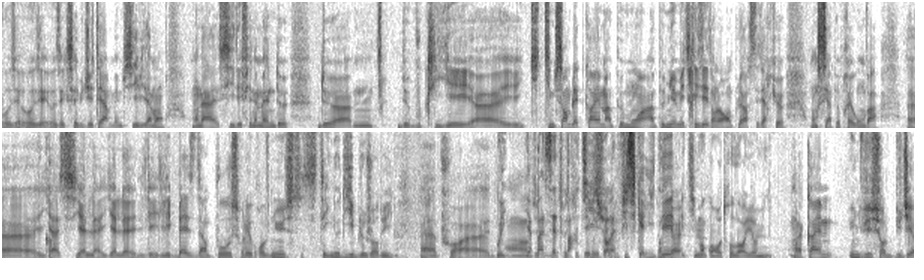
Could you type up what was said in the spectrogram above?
Aux, aux, excès budgétaires, même si évidemment on a aussi des phénomènes de, de, euh, de boucliers euh, qui, me semblent être quand même un peu moins, un peu mieux maîtrisés dans leur ampleur. C'est-à-dire que on sait à peu près où on va. Euh, il y a, y a, les, baisses d'impôts sur les revenus, c'était inaudible aujourd'hui euh, pour. oui, il n'y a pas cette partie sur la fiscalité effectivement qu'on retrouve au Royaume-Uni. On a quand même une vue sur le budget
